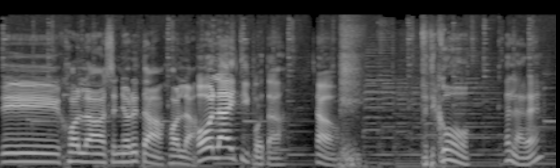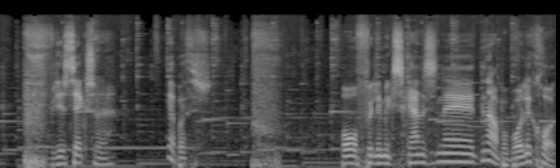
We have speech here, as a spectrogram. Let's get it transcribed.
Τι χόλα, σενιωρίτα, χόλα. Όλα ή τίποτα. Ciao. Φετικό. Έλα ρε. Βγες έξω, ρε. Τι έπαθες; Πω, φίλοι Μεξικάνες είναι, τι να πω, πολύ hot.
